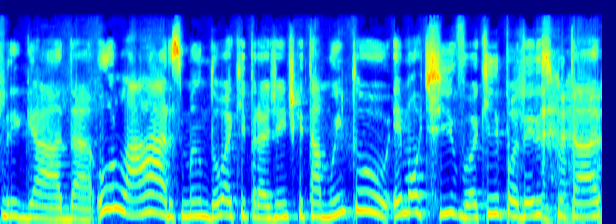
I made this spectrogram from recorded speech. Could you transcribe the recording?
Obrigada. O Lars mandou aqui pra gente que tá muito emotivo aqui poder escutar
